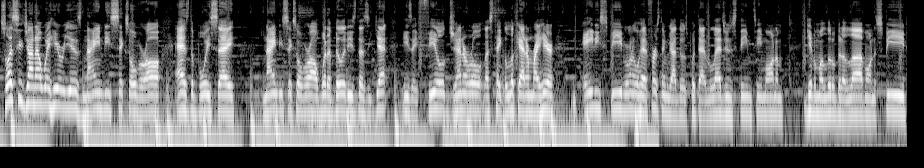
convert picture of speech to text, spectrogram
So let's see John Elway. Here he is, 96 overall. As the boys say, 96 overall. What abilities does he get? He's a field general. Let's take a look at him right here. 80 speed. We're to go ahead. First thing we got to do is put that Legends theme team on him. Give him a little bit of love on the speed.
